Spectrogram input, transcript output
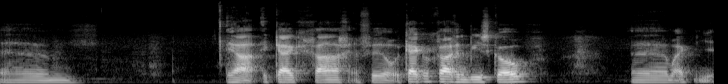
Um, ja, ik kijk graag en veel. Ik kijk ook graag in de bioscoop. Uh, maar ik,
